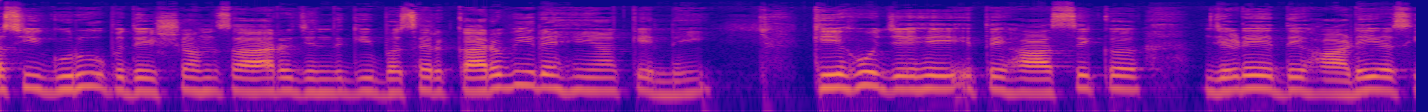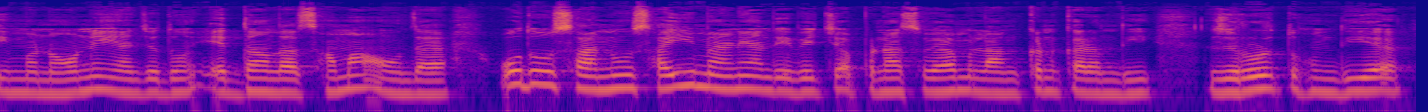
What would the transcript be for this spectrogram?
ਅਸੀਂ ਗੁਰੂ ਉਪਦੇਸ਼ਾਂ ਅਨੁਸਾਰ ਜ਼ਿੰਦਗੀ ਬਸਰ ਕਰ ਵੀ ਰਹੇ ਹਾਂ ਕਿ ਨਹੀਂ? ਕਿਹੋ ਜਿਹੇ ਇਤਿਹਾਸਿਕ ਜਿਹੜੇ ਦਿਹਾੜੇ ਅਸੀਂ ਮਨਾਉਨੇ ਆ ਜਦੋਂ ਇਦਾਂ ਦਾ ਸਮਾਂ ਆਉਂਦਾ ਉਦੋਂ ਸਾਨੂੰ ਸਹੀ ਮਾਇਨਿਆਂ ਦੇ ਵਿੱਚ ਆਪਣਾ ਸਵੈ ਮੁਲਾਂਕਣ ਕਰਨ ਦੀ ਜ਼ਰੂਰਤ ਹੁੰਦੀ ਹੈ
